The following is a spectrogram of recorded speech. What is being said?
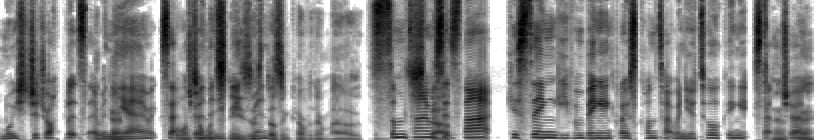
moisture droplets that are in the air, So etc. when someone then you breathe them sneezes, doesn't cover their mouth. Sometimes stuff. it's that kissing, even being in close contact when you're talking, etc. Okay.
